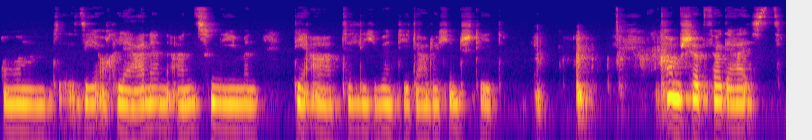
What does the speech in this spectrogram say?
und sie auch lernen anzunehmen, die Art der Liebe, die dadurch entsteht. Komm, Schöpfergeist.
